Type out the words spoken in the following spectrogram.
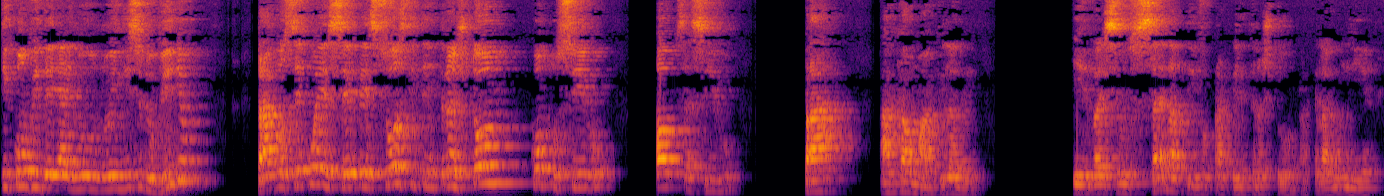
te convidei aí no, no início do vídeo? Para você conhecer pessoas que têm transtorno compulsivo, obsessivo, para acalmar aquilo ali. Ele vai ser um sedativo para aquele transtorno, para aquela agonia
